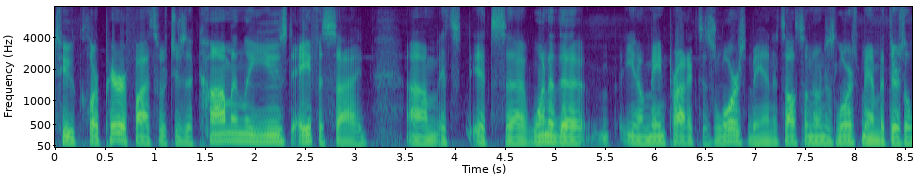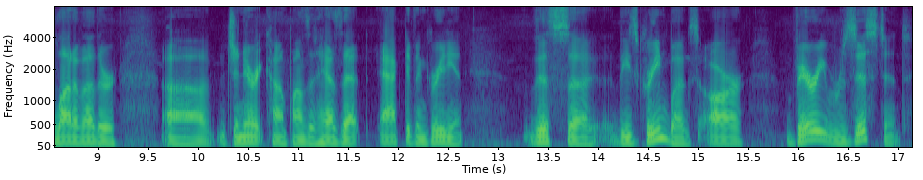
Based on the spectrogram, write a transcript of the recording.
to chlorpyrifos, which is a commonly used aphicide. Um, it's it's uh, one of the you know main products is Lorsban. It's also known as Lorsban, but there's a lot of other uh, generic compounds that has that active ingredient this, uh, these green bugs are very resistant,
